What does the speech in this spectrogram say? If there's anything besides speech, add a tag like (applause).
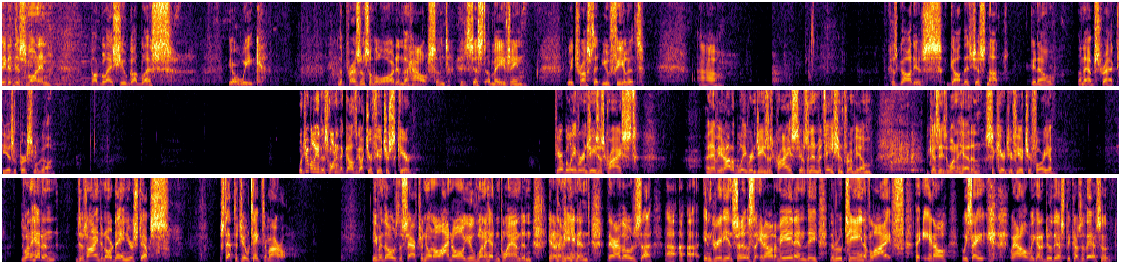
seated this morning. God bless you. God bless your week. The presence of the Lord in the house, and it's just amazing. We trust that you feel it. Because uh, God is God that's just not, you know, an abstract, He is a personal God. Would you believe this morning that God's got your future secured? If you're a believer in Jesus Christ, and if you're not a believer in Jesus Christ, there's an invitation from Him because He's went ahead and secured your future for you. He went ahead and designed and ordained your steps, steps that you'll take tomorrow. Even those this afternoon, oh, I know you've went ahead and planned, and you know what I (laughs) mean. And there are those uh, uh, uh, uh ingredients, you know what I mean, and the the routine of life. Uh, you know, we say, well, we got to do this because of this. And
